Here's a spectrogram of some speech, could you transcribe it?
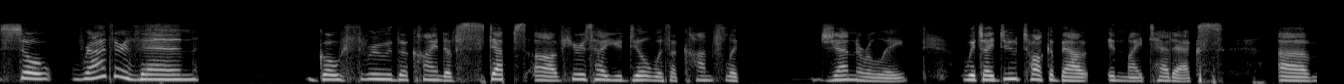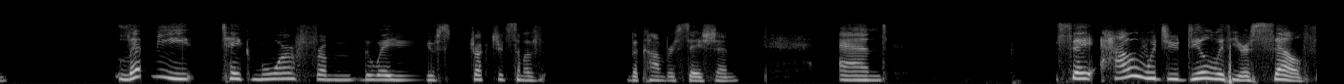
So, rather than go through the kind of steps of here's how you deal with a conflict generally which I do talk about in my TEDx, um, let me take more from the way you've structured some of the conversation and say, how would you deal with yourself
